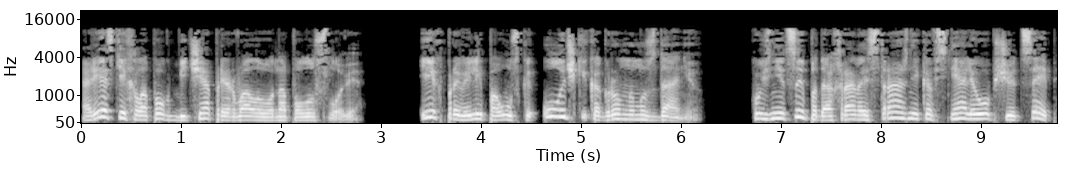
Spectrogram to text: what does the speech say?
Резкий хлопок бича прервал его на полусловие. Их провели по узкой улочке к огромному зданию. Кузнецы под охраной стражников сняли общую цепь,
